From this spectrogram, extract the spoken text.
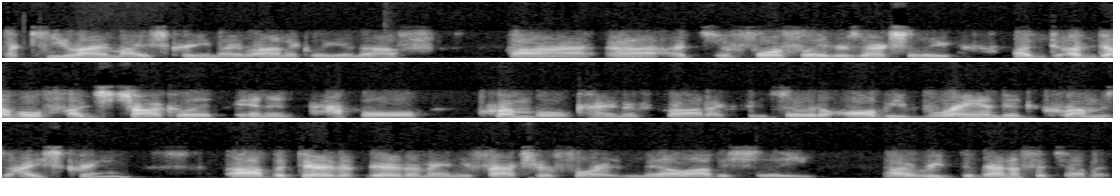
a key lime ice cream, ironically enough, uh, uh, four flavors actually, a, a double fudge chocolate, and an apple crumble kind of product. And so it'll all be branded Crumbs ice cream, uh, but they're the, they're the manufacturer for it, and they'll obviously uh, reap the benefits of it.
